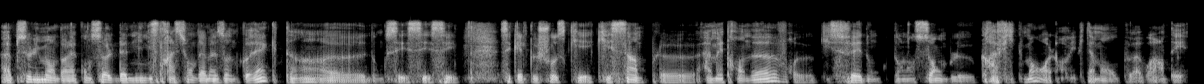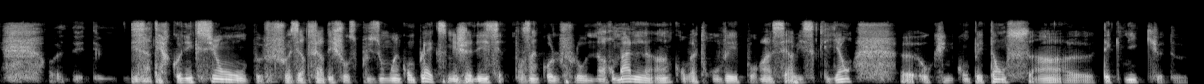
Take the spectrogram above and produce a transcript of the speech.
Absolument, dans la console d'administration d'Amazon Connect. Hein, euh, donc c'est quelque chose chose qui est, simple euh, à mettre en œuvre, euh, qui se fait donc dans l'ensemble graphiquement. Alors évidemment, on peut avoir des, euh, des, interconnexions, on peut choisir de faire des choses plus ou moins complexes, mais j'allais dans un call flow normal hein, qu'on va trouver pour un service client, aucune compétence hein, technique de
